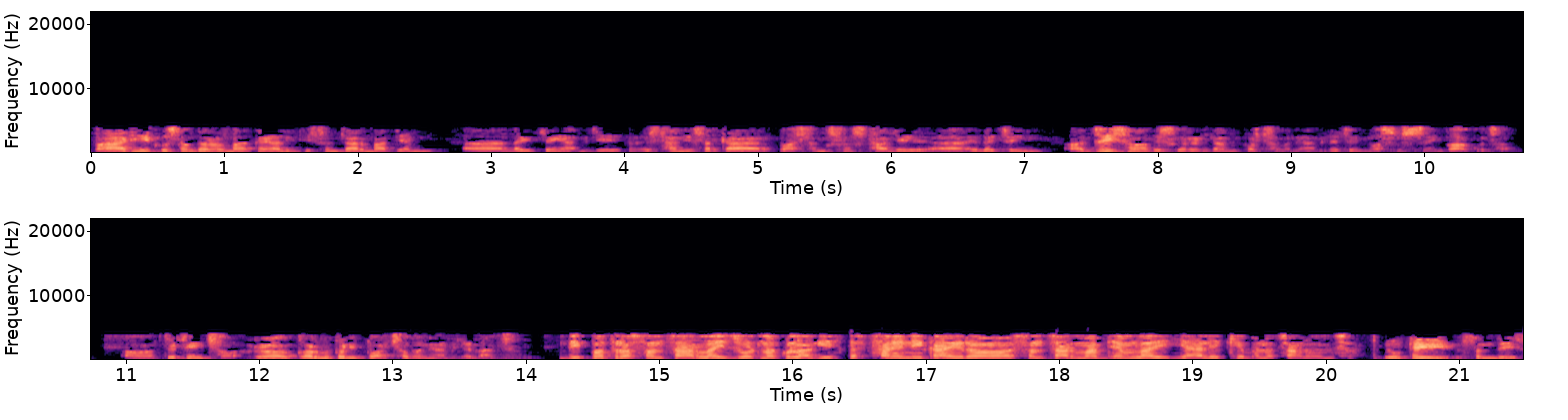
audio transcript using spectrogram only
बाढीको सन्दर्भमा चाहिँ अलिकति सञ्चार माध्यमलाई चाहिँ हामीले स्थानीय सरकार वा सङ्घ संस्थाले यसलाई चाहिँ अझै समावेश गरेर जानुपर्छ भन्ने हामीले चाहिँ महसुस चाहिँ भएको छ। त्यो चाहिँ छ र गर्नु पनि पर्छ भन्ने हामीलाई लाग्छ। विपद र संचारलाई जोड्नको लागि स्थानीय निकाय र संचार माध्यमलाई यहाँले के भन्न चाहनुहुन्छ? एउटै सन्देश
